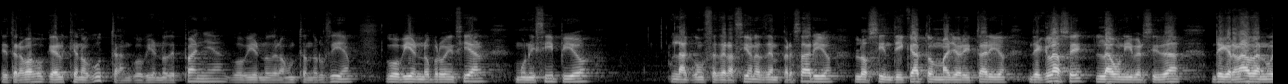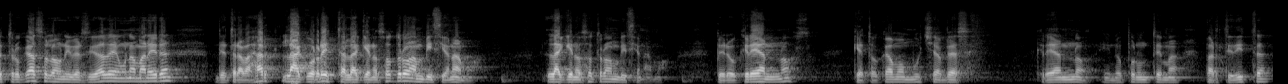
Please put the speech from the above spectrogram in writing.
de trabajo que es el que nos gusta. Gobierno de España, Gobierno de la Junta de Andalucía, Gobierno provincial, municipios, las confederaciones de empresarios, los sindicatos mayoritarios de clase, la Universidad de Granada en nuestro caso. La universidad es una manera de trabajar la correcta, la que nosotros ambicionamos la que nosotros ambicionamos. Pero créannos que tocamos muchas veces, créannos, y no por un tema partidista,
